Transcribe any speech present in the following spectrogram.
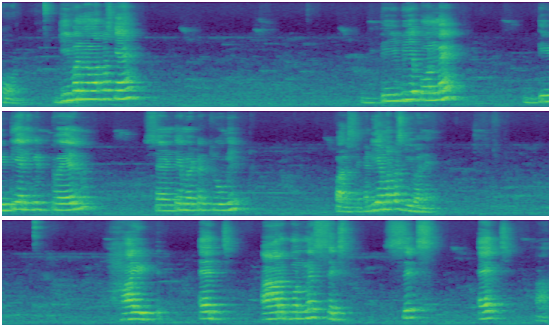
cone given में हमारे पास क्या है? डीबी अपॉन में डी टी यानी कि twelve centimetre cubic per second ये हमारे पास गिवन है। हाइट एच आर अपॉन में सिक्स सिक्स एच आर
